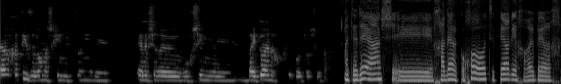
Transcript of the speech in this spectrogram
להערכתי זה לא משקיעים מקצועיים, אלה שרוכשים בעיתוי הנוכחי באותו שוק. אתה יודע שאחד הלקוחות סיפר לי אחרי בערך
